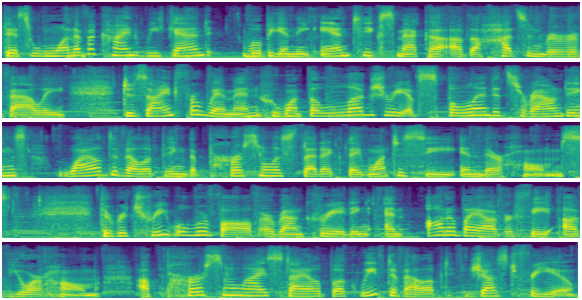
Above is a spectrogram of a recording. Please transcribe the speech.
This one of a kind weekend will be in the antiques mecca of the Hudson River Valley, designed for women who want the luxury of splendid surroundings while developing the personal aesthetic they want to see in their homes. The retreat will revolve around creating an autobiography of your home, a personalized style book we've developed just for you.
